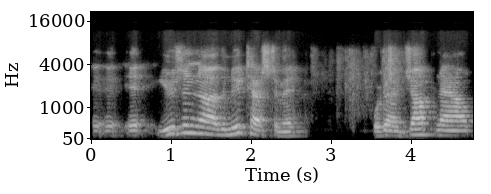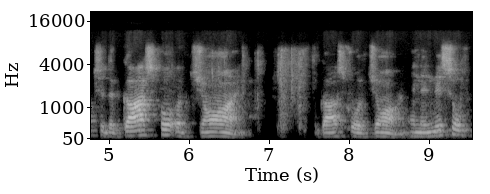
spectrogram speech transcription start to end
it, it, using uh, the New Testament. We're going to jump now to the Gospel of John, the Gospel of John, and then this will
